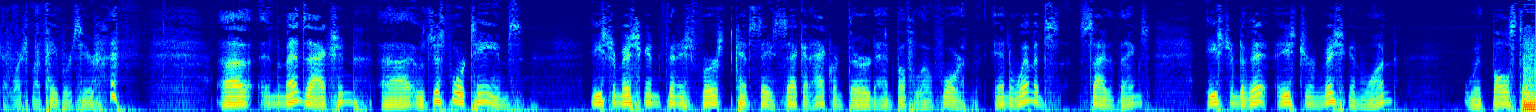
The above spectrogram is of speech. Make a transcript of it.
gotta watch my papers here. Uh, in the men's action, uh, it was just four teams. Eastern Michigan finished first, Kent State second, Akron third, and Buffalo fourth. In the women's side of things, Eastern Divi- Eastern Michigan won with Ball State.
